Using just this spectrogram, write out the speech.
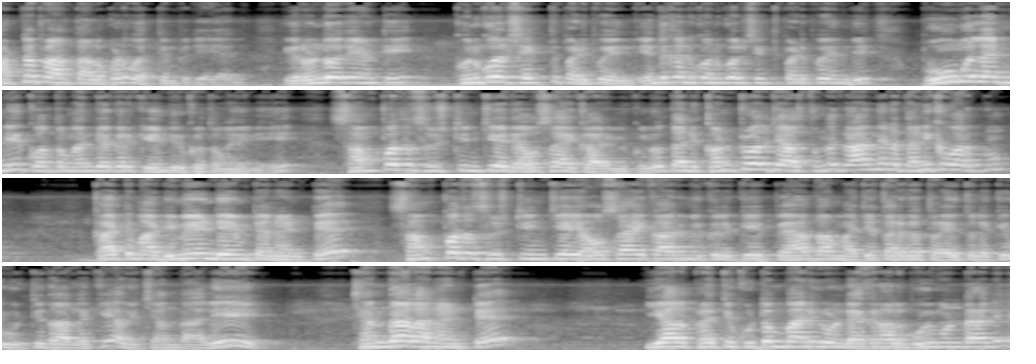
పట్టణ ప్రాంతాలకు కూడా వర్తింపజేయాలి ఇక రెండోది ఏమిటి? కొనుగోలు శక్తి పడిపోయింది. ఎందుకని కొనుగోలు శక్తి పడిపోయింది? భూములన్నీ కొంతమంది దగ్గర కేంద్రీకృతమైనవి సంపద సృష్టించేది వ్యవసాయ కార్మికులు దాన్ని కంట్రోల్ చేస్తుంది గ్రామీణ ధనిక వర్గం. కాబట్టి మా డిమాండ్ ఏమిటనంటే సంపద సృష్టించే వ్యవసాయ కార్మికులకి పేద మధ్యతరగతి రైతులకి వృత్తిదారులకి అవి చెందాలి. చెందాలనంటే ఇవాళ ప్రతి కుటుంబానికి రెండు ఎకరాల భూమి ఉండాలి.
